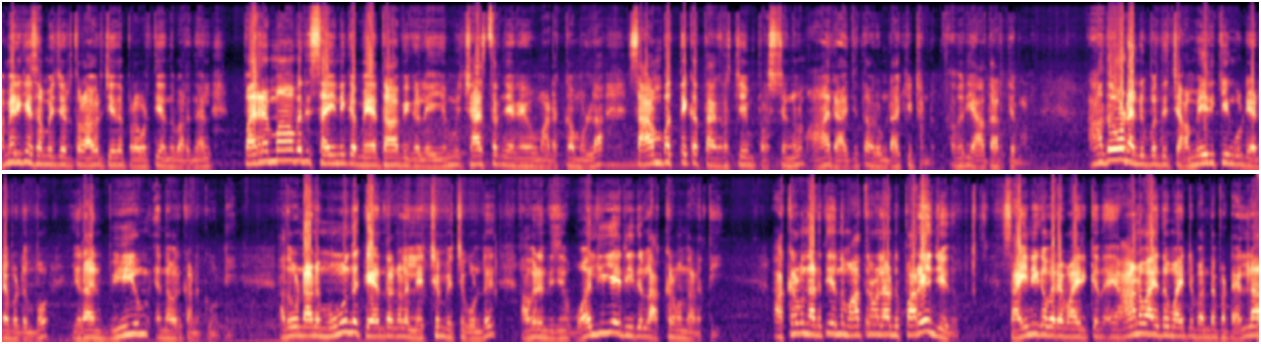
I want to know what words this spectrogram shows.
അമേരിക്കയെ സംബന്ധിച്ചിടത്തോളം അവർ ചെയ്ത പ്രവൃത്തി എന്ന് പറഞ്ഞാൽ പരമാവധി സൈനിക മേധാവികളെയും ശാസ്ത്രജ്ഞരെയും അടക്കമുള്ള സാമ്പത്തിക തകർച്ചയും പ്രശ്നങ്ങളും ആ രാജ്യത്ത് അവരുണ്ടാക്കിയിട്ടുണ്ട് അതൊരു യാഥാർത്ഥ്യമാണ്. അതോടനുബന്ധിച്ച് അമേരിക്കയും കൂടി ഇടപെടുമ്പോൾ ഇറാൻ വീഴും എന്നവർ കണക്ക് കൂട്ടി അതുകൊണ്ടാണ് മൂന്ന് കേന്ദ്രങ്ങളെ ലക്ഷ്യം വെച്ചുകൊണ്ട് അവരെന്ത് ചെയ്തു? വലിയ രീതിയിലുള്ള അക്രമം നടത്തി. അക്രമം നടത്തിയെന്ന് മാത്രമല്ല അവർ പറയുകയും ചെയ്തു. സൈനികപരമായിരിക്കുന്ന ആണവായുധവുമായിട്ട് ബന്ധപ്പെട്ട എല്ലാ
